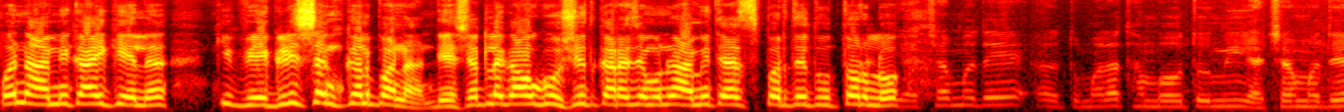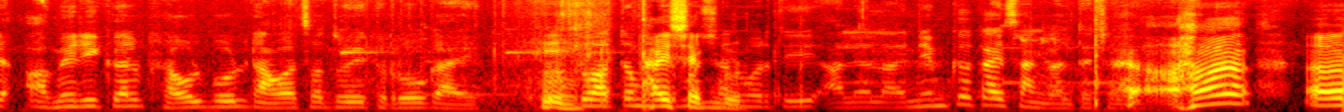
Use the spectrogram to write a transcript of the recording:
पण आम्ही काय केलं की वेगळी संकल्पना देशातलं गाव घोषित करायचं म्हणून आम्ही त्या स्पर्धेत उतरलो. याच्यामध्ये तुम्हाला थांबवतो मी याच्यामध्ये अमेरिकन फ्राऊल बोल्ट नावाचा जो एक रोग आहे तो आता आलेला आहे. नेमकं काय सांगाल त्याच्या हा अ,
